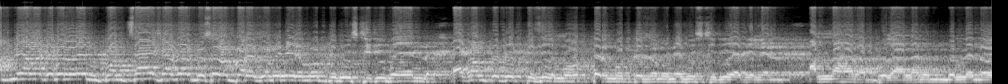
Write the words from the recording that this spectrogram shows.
আপনি আমাকে বললেন, পঞ্চাশ হাজার বছর পরে জমিনের মধ্যে বৃষ্টি দিবেন। এখন তো দেখতেছি মুহূর্তের মধ্যে জমিনে বৃষ্টি দিয়ে দিলেন। আল্লাহ রাব্বুল আলমিন বললেন, ও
